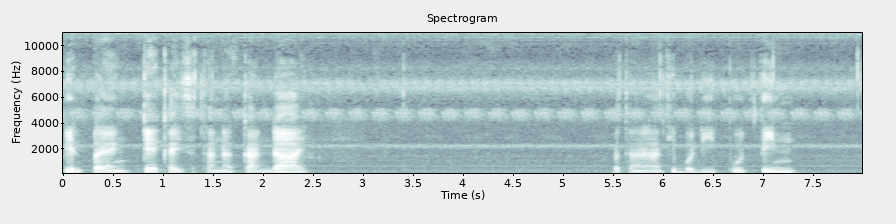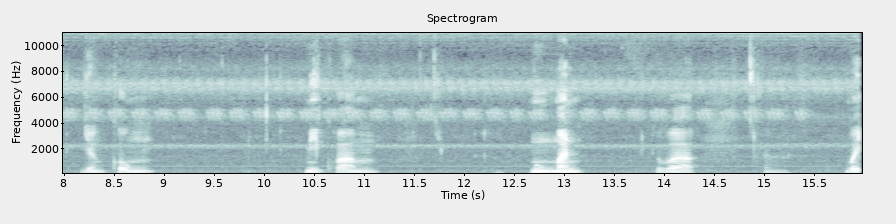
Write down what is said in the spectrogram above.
เปลี่ยนแปลงแก้ไขสถานการณ์ได้ ประธานาธิบดีปูติน ยังคงมีความมุ่งมั่น หรือว่าไว้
